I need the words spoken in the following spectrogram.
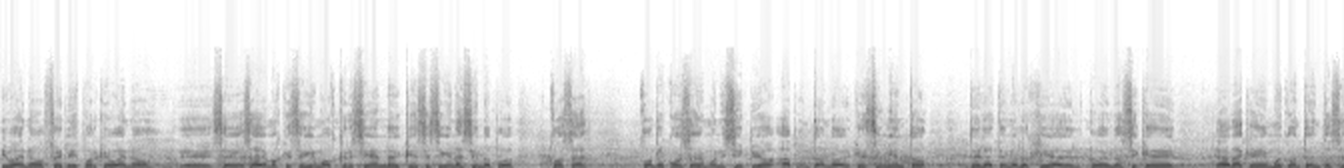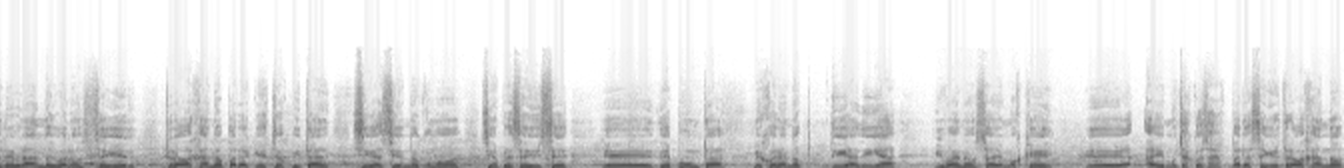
Y bueno, feliz porque bueno, eh, sabemos que seguimos creciendo y que se siguen haciendo cosas con recursos del municipio apuntando al crecimiento de la tecnología del pueblo. Así que la verdad que muy contento, celebrando y bueno, seguir trabajando para que este hospital siga siendo, como siempre se dice, eh, de punta, mejorando día a día y bueno, sabemos que eh, hay muchas cosas para seguir trabajando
